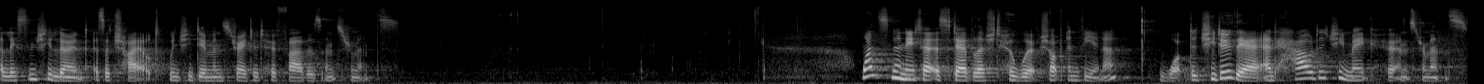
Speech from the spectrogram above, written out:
a lesson she learned as a child when she demonstrated her father's instruments. Once Nanetta established her workshop in Vienna, what did she do there and how did she make her instruments?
